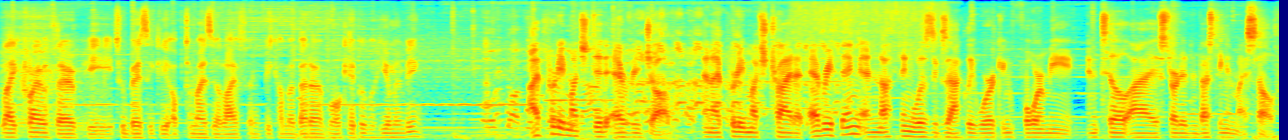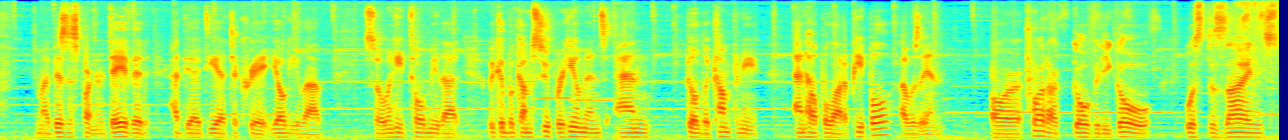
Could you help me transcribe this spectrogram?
like cryotherapy to basically optimize your life and become a better, more capable human being. I pretty much did every job and I pretty much tried at everything and nothing was exactly working for me until I started investing in myself. My business partner David had the idea to create Yogi Lab. So when he told me that we could become superhumans and build a company and help a lot of people, I was in. Our product, GoVidi Go, was designed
